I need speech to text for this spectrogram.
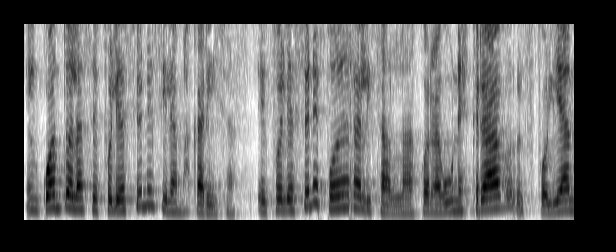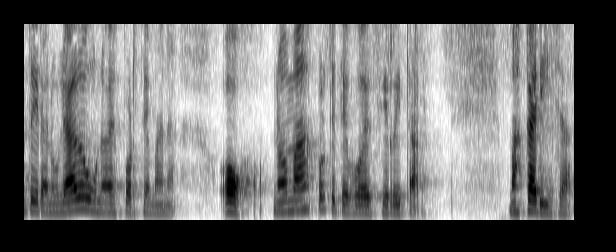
En cuanto a las exfoliaciones y las mascarillas, exfoliaciones puedes realizarlas con algún scrub, exfoliante granulado una vez por semana. Ojo, no más porque te puedes irritar. Mascarilla.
